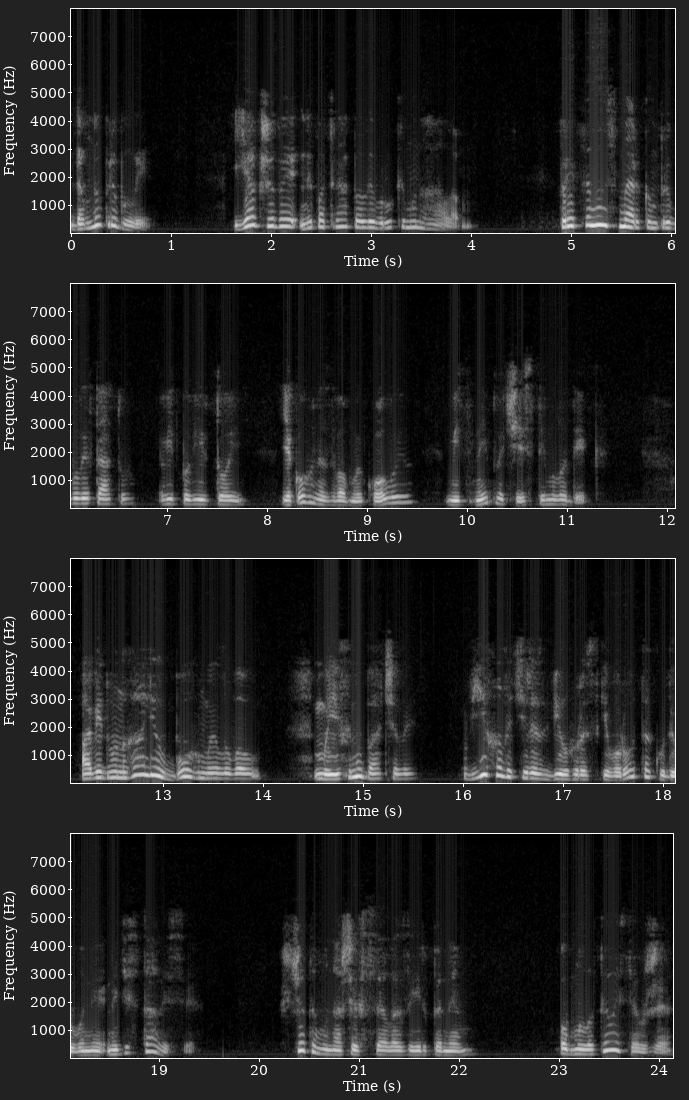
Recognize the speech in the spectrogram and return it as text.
давно прибули? Як же ви не потрапили в руки мунгалам? Перед самим смерком прибули тату, відповів той, якого назвав Миколою, міцний плечистий молодик. А від мунгалів Бог милував. Ми їх не бачили. В'їхали через білгородські ворота, куди вони не дісталися. Що там у наших селах за Ірпенем? Обмолотилися вже?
